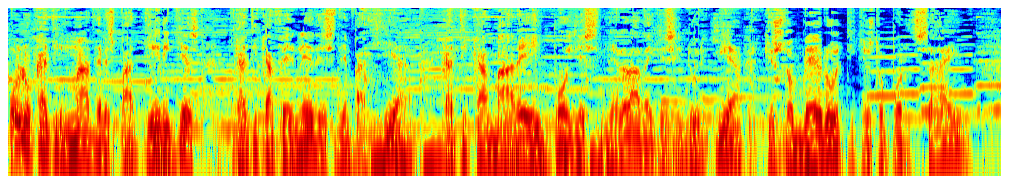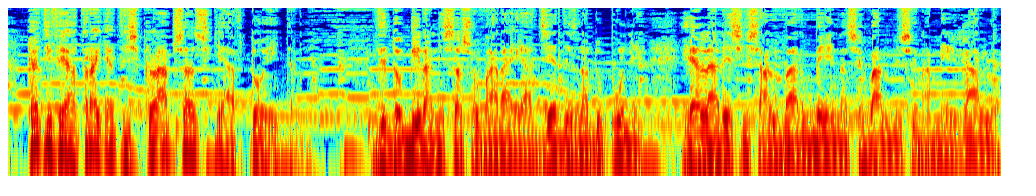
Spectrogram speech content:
Όλο κάτι μάντρες πατήρικες, κάτι καφενέδες στην επαρχία, κάτι καμπαρέ υπόγειες στην Ελλάδα και στην Τουρκία και στον Μπερούτι και στο Πορτ Σάιντ, κάτι θεατράκια της κλάψας και αυτό ήταν. Δεν τον πήρανε στα σοβαρά οι ατζέντες να του πούνε Έλα ρε εσύ Σαλβάρ Μπέι να σε βάλουμε σε ένα μεγάλο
